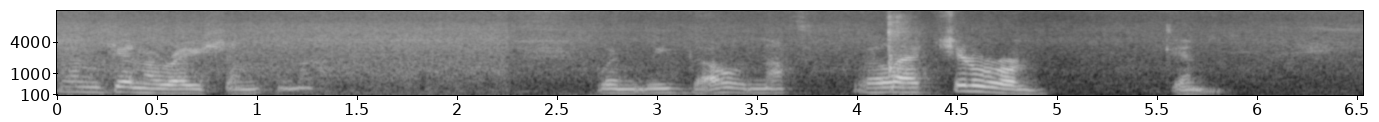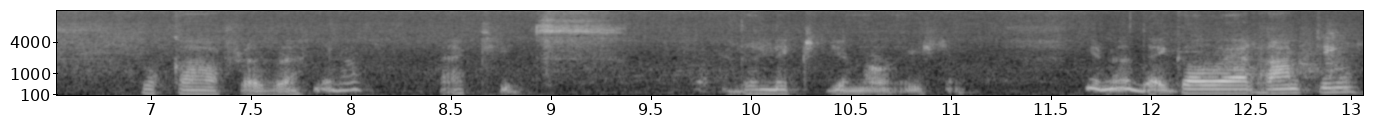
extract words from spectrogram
young generations, you know. When we go, well, our children can look after the, you know, our kids, the next generation. You know, they go out hunting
